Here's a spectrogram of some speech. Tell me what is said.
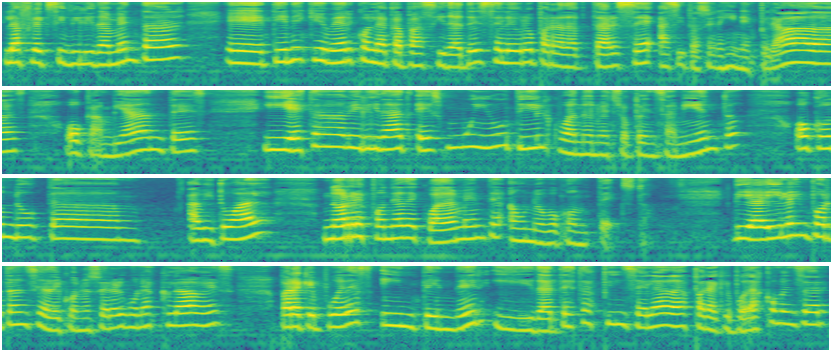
La flexibilidad mental eh, tiene que ver con la capacidad del cerebro para adaptarse a situaciones inesperadas o cambiantes y esta habilidad es muy útil cuando nuestro pensamiento o conducta habitual no responde adecuadamente a un nuevo contexto. De ahí la importancia de conocer algunas claves para que puedas entender y darte estas pinceladas para que puedas comenzar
